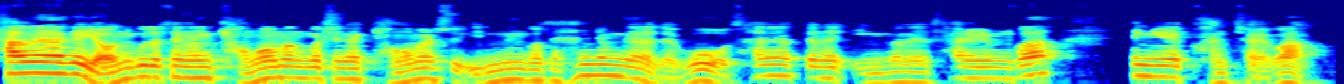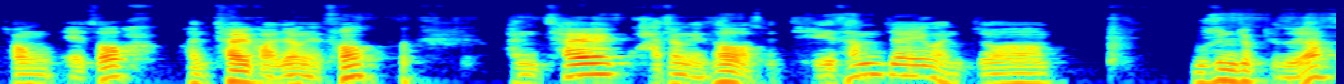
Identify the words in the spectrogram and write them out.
사회학의 연구 대상은 경험한 것이나 경험할 수 있는 것에 한정되어야 되고 사회학자는 인간의 삶과 행위의 관찰과 정에서 관찰 과정에서 관찰 과정에서 제3자의 관점 무슨적 태도야?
